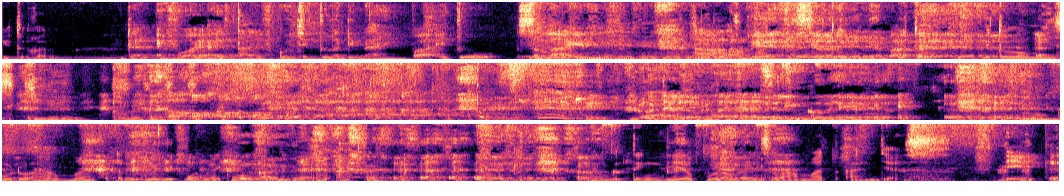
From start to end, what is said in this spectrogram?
gitu kan. Dan FYI tarif Gojek tuh lagi naik pak Itu selain aman beneficial juga pak Itu itu lo miskin. Lu udah gak berpacaran selingkuh nih. Oh, bodoh amat hari gue jadi mau naik mau kagak yang penting dia pulang dengan selamat anjas. Gitu.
